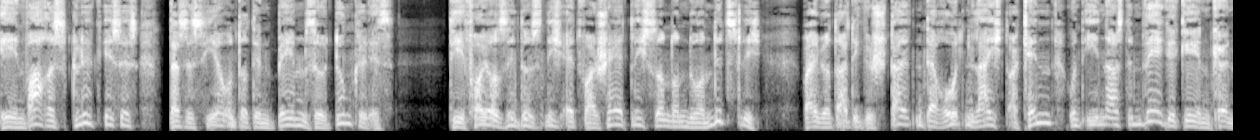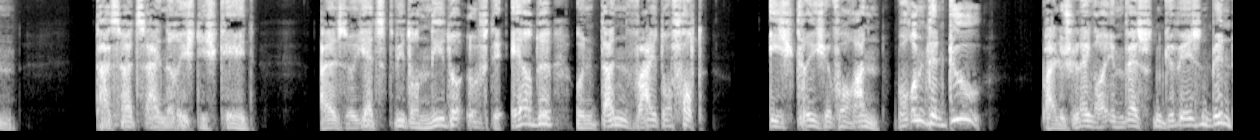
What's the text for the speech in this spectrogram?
Ein wahres Glück ist es, dass es hier unter den Bämen so dunkel ist. Die Feuer sind uns nicht etwa schädlich, sondern nur nützlich, weil wir da die Gestalten der Roten leicht erkennen und ihnen aus dem Wege gehen können. Das hat seine Richtigkeit. Also jetzt wieder nieder auf die Erde und dann weiter fort. Ich krieche voran. Warum denn du? Weil ich länger im Westen gewesen bin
